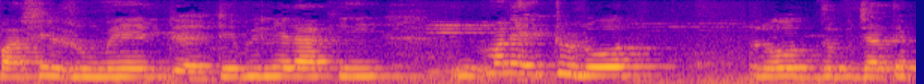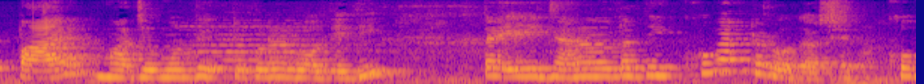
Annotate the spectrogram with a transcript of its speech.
পাশের রুমে টেবিলে রাখি। মানে একটু রোদ রোদ যাতে পায়, মাঝে মধ্যে একটু করে রোদে দিই। তাই এই জানালাটা দিয়ে খুব একটা রোদ আসে না, খুব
